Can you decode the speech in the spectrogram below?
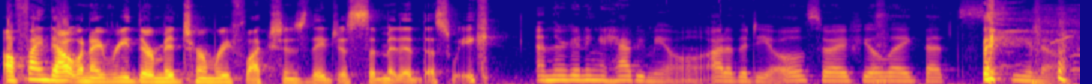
I'll find out when I read their midterm reflections they just submitted this week. And they're getting a Happy Meal out of the deal, so I feel like that's you know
